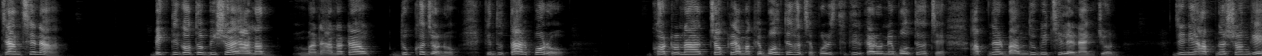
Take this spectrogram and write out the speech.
জানছে না? ব্যক্তিগত বিষয় আনা মানে আনাটা দুঃখজনক। কিন্তু তারপরও ঘটনা চক্রে আমাকে বলতে হচ্ছে, পরিস্থিতির কারণে বলতে হচ্ছে, আপনার বান্ধবী ছিলেন একজন। যিনি আপনার সঙ্গে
